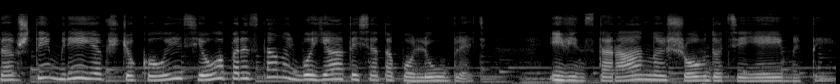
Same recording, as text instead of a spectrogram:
завжди мріяв, що колись його перестануть боятися та полюблять, і він старанно йшов до цієї мети.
